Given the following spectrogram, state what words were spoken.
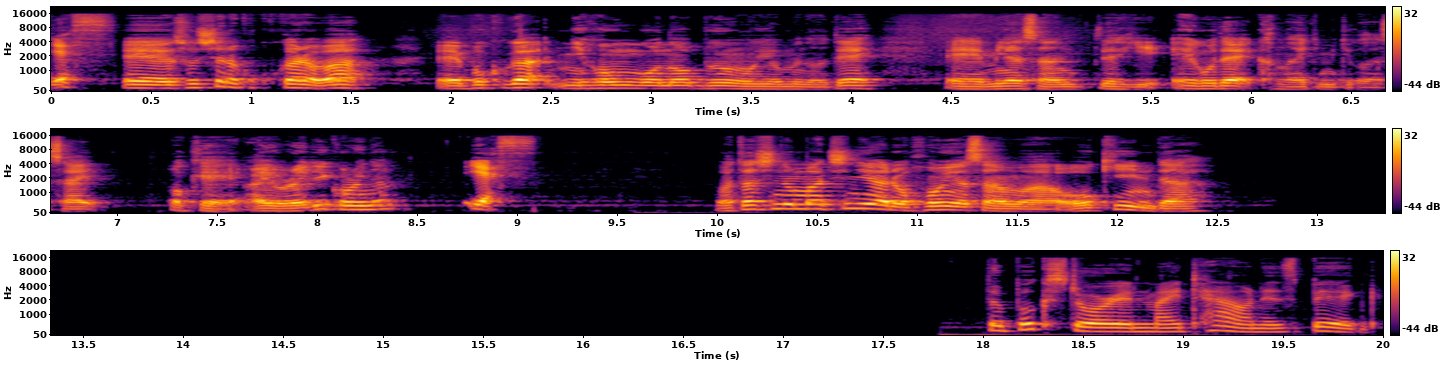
？Yes. えーそしたらここからは、えー僕が日本語の文を読むので、えー皆さんぜひ英語で考えてみてください。OK, are you ready, コリーナ Yes. 私の町にある本屋さんは大きいんだ。The bookstore in my town is big.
